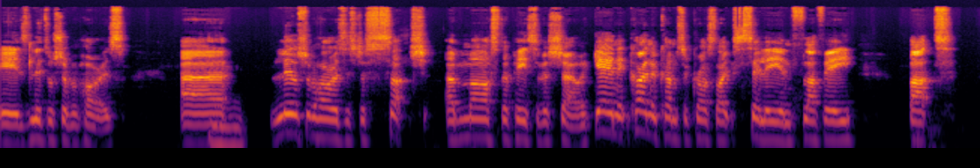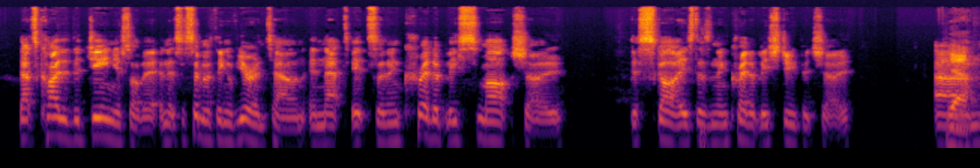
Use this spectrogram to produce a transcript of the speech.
Is Little Shop of Horrors. Uh, Mm. Little Shop of Horrors is just such a masterpiece of a show. Again, it kind of comes across like silly and fluffy, but that's kind of the genius of it. And it's a similar thing with Urinetown in that it's an incredibly smart show disguised as an incredibly stupid show. Um, Yeah.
